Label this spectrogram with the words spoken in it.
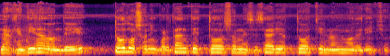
La Argentina donde todos son importantes, todos son necesarios, todos tienen los mismos derechos.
